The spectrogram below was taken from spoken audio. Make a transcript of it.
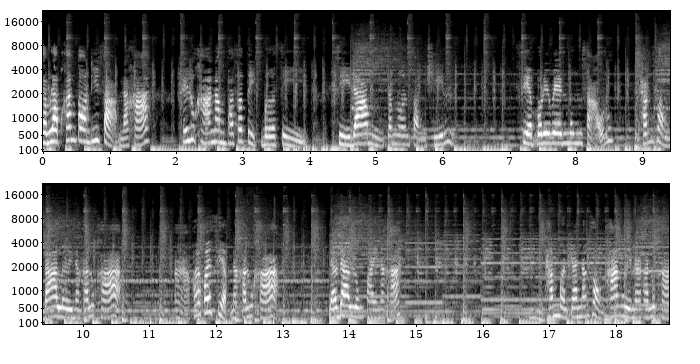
สำหรับขั้นตอนที่ 3 นะคะ ให้ลูกค้านำพลาสติกเบอร์ 4 สีดำจำนวน 2 ชิ้น เสียบบริเวณมุมเสาทั้งสองด้านเลยนะคะ ลูกค้า อ่า ค่อยๆเสียบนะคะ ลูกค้า แล้วดันลงไปนะคะทำเหมือนกันทั้งสองข้างเลยนะคะ ลูกค้า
